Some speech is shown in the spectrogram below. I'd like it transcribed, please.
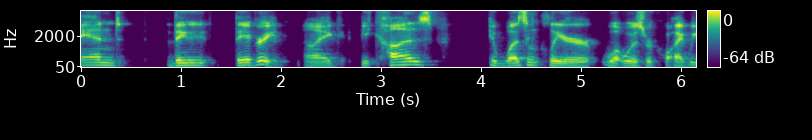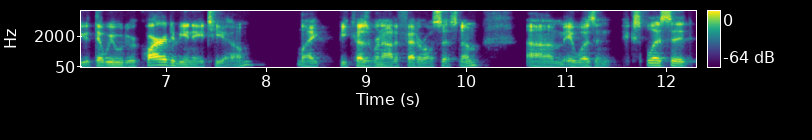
and they they agreed. Like because it wasn't clear what was required like that we would require to be an ATO, like because we're not a federal system. Um, it wasn't explicit,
